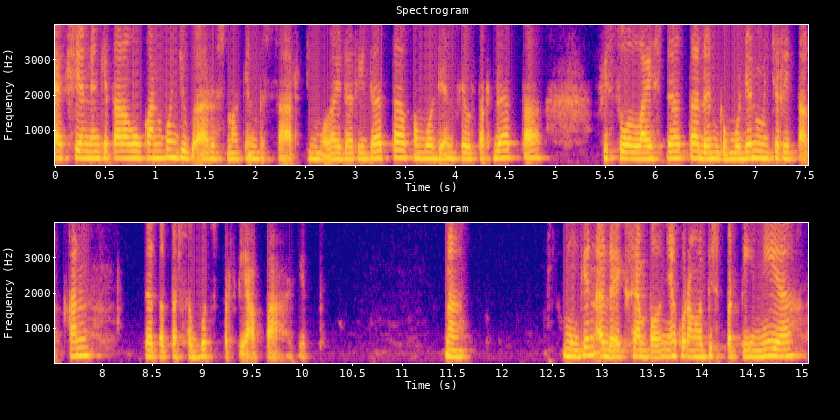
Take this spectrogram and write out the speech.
action yang kita lakukan pun juga harus semakin besar, dimulai dari data, kemudian filter data, visualize data, dan kemudian menceritakan data tersebut seperti apa gitu. Nah, mungkin ada example-nya kurang lebih seperti ini ya.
